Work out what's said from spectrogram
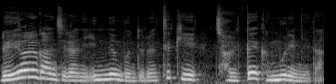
뇌혈관 질환이 있는 분들은 특히 절대 금물입니다.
